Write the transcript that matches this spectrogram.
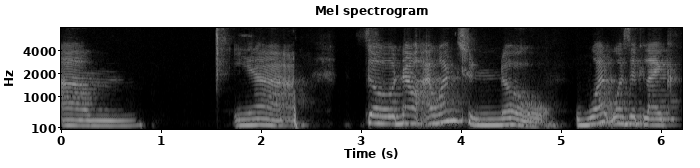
Um, yeah. So now I want to know what was it like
